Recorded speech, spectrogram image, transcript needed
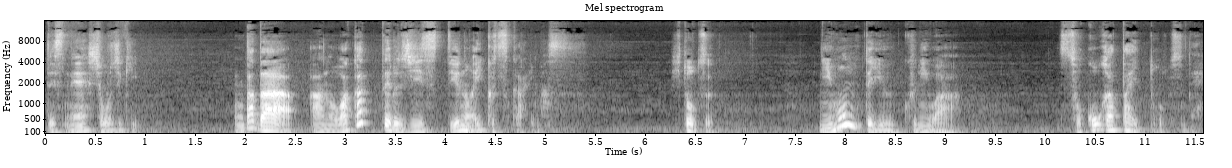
ですね、正直。ただ、あの、分かってる事実っていうのはいくつかあります。一つ、日本っていう国は底堅いってことですね。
